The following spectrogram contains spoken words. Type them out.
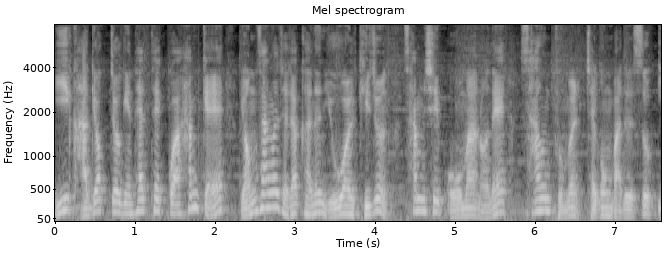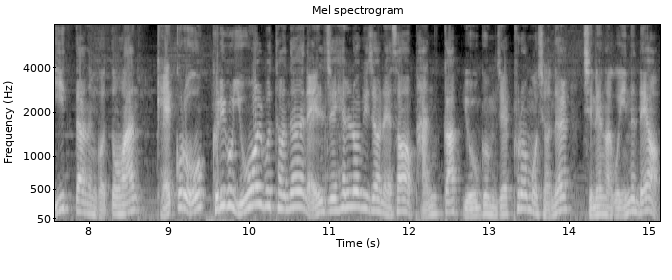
이 가격적인 혜택과 함께 영상을 제작하는 6월 기준 35만원의 사은품을 제공받을 수 있다는 것 또한 개꾸루 그리고 6월부터는 LG 헬로비전에서 반값 요금제 프로모션을 진행하고 있는데요.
